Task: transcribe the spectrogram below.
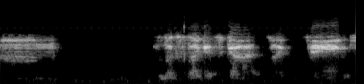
Um, it looks like it's got like fangs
